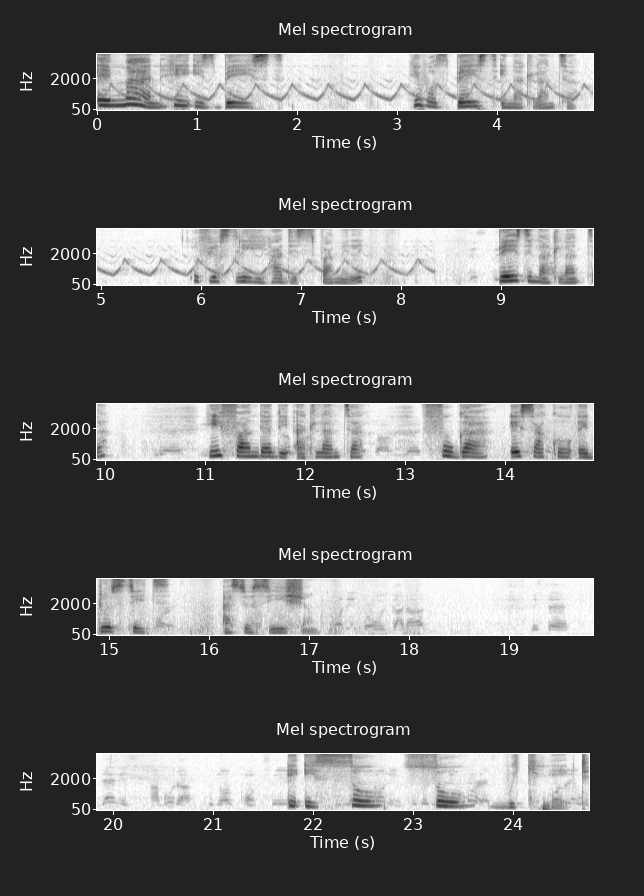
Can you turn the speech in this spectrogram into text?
A man, he is based, he was based in Atlanta. Obviously, he had his family based in Atlanta. He founded the Atlanta Fugar Esako Edo State Association. It is so, so wicked.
